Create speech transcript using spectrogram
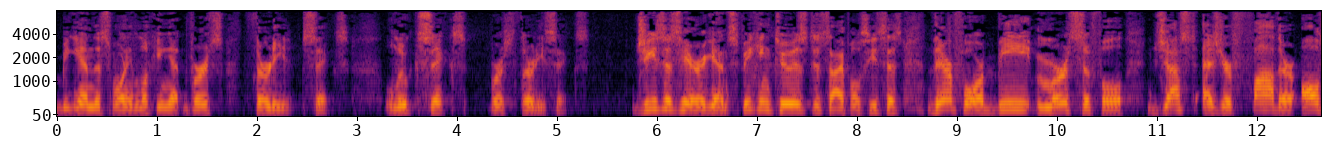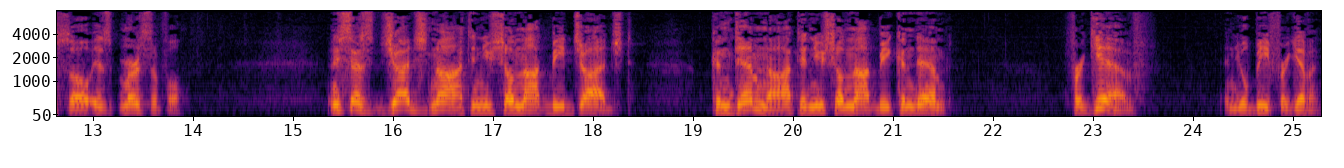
begin this morning looking at verse 36. Luke 6, verse 36. Jesus here, again, speaking to his disciples, he says, therefore be merciful just as your Father also is merciful. And he says, judge not and you shall not be judged. Condemn not and you shall not be condemned. Forgive and you'll be forgiven.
